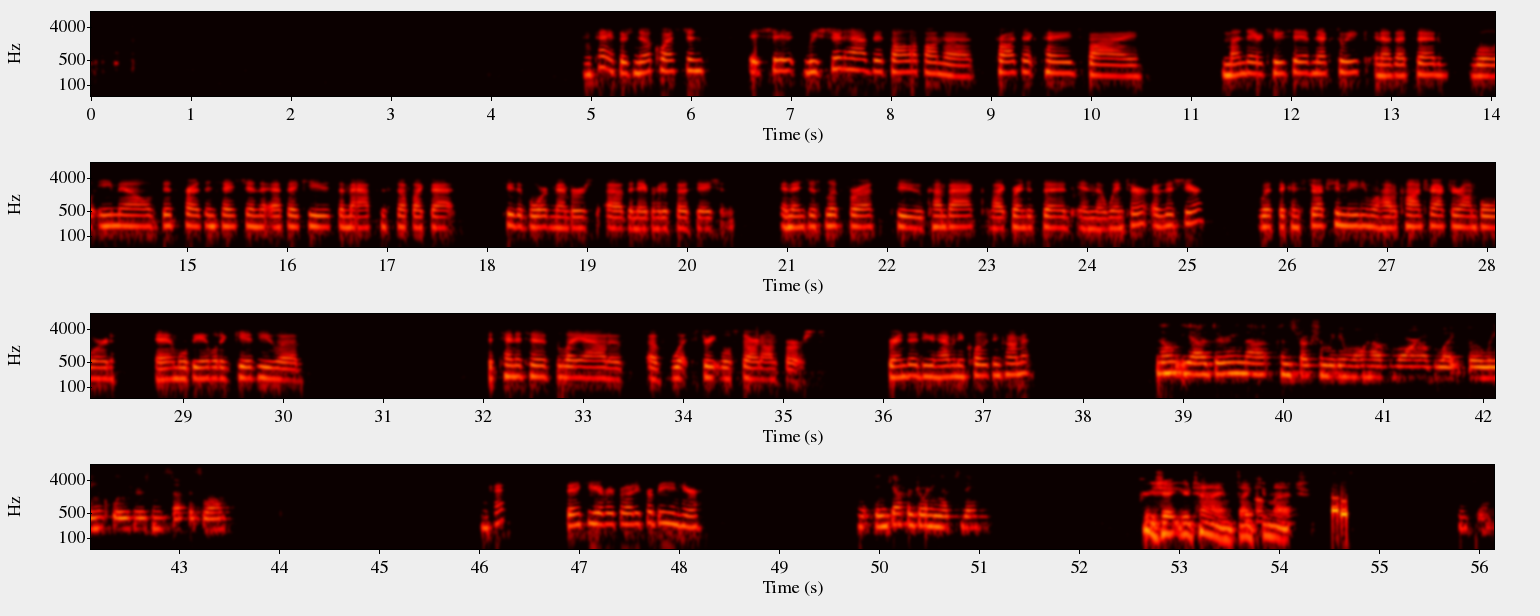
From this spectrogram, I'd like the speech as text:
Okay, if there's no questions, it should, we should have this all up on the project page by Monday or Tuesday of next week. And as I said, we'll email this presentation, the FAQs, the maps and stuff like that to the board members of the neighborhood associations. And then just look for us to come back, like Brenda said, in the winter of this year. With the construction meeting, we'll have a contractor on board and we'll be able to give you a, a tentative layout of, of what street we'll start on first. Brenda, do you have any closing comments? No, yeah, during that construction meeting, we'll have more of like the lane closures and stuff as well. Okay. Thank you, everybody, for being here. Thank you all for joining us today. Appreciate your time. Thank you much. Thank you.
